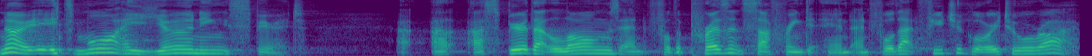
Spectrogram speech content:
No, it's more a yearning spirit. A, a, a, spirit that longs and for the present suffering to end and for that future glory to arrive.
